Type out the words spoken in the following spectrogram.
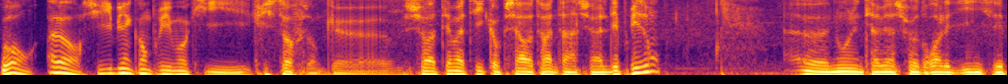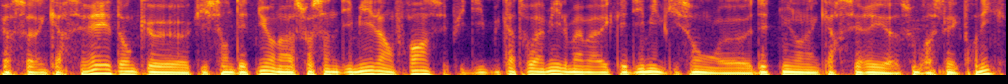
Bon, alors, si j'ai bien compris, moi qui, Christophe, donc euh, sur la thématique Observatoire international des prisons, nous on intervient sur le droit à la dignité des personnes incarcérées, donc qui sont détenues. On en a 70 000 en France et puis 10 80 000 même avec les 10 000 qui sont détenus non incarcérés sous bracelet électronique.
